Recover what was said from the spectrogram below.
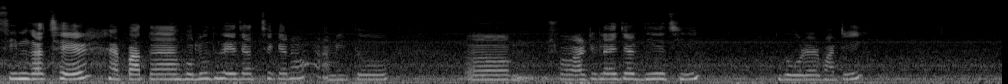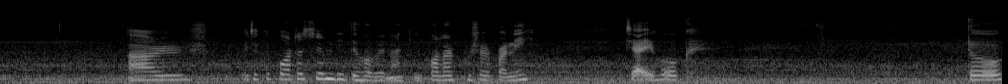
সিম গাছের পাতা হলুদ হয়ে যাচ্ছে কেন? আমি তো ফার্টিলাইজার দিয়েছি, গোবরের মাটি। আর এটাকে পটাশিয়াম দিতে হবে নাকি? কলার খোসার পানি। যাই হোক। তো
